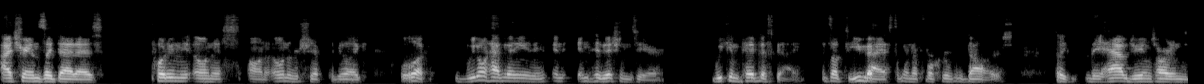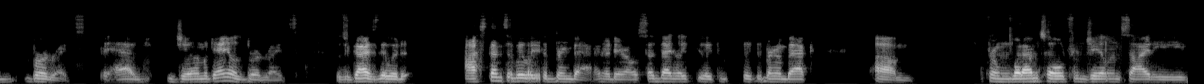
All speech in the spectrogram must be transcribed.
I translate that as putting the onus on ownership to be like, "Well, look, we don't have any in- in- inhibitions here. We can pay this guy. It's up to you guys to want to fork over the dollars." Like they have James Harden's bird rights. They have Jalen McDaniel's bird rights. Those are guys they would ostensibly like to bring back. I know Daryl said that like, like, to, like to bring him back. Um, from what I'm told from Jalen's side, he's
